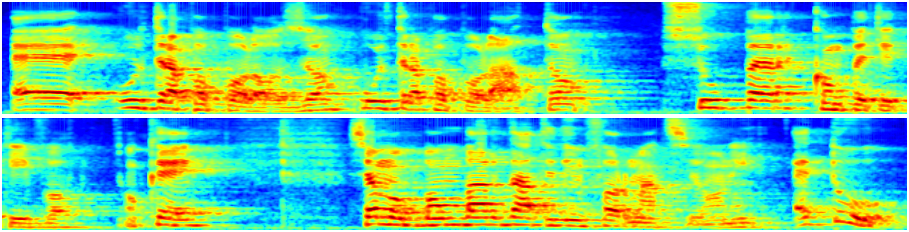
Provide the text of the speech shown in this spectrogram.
è ultra popoloso, ultra popolato, super competitivo, ok? Siamo bombardati di informazioni e tu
